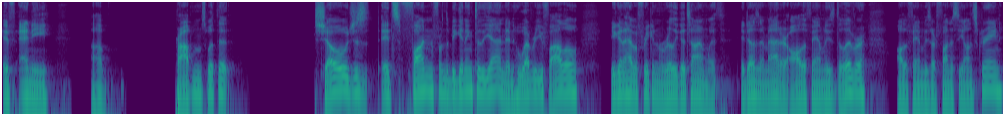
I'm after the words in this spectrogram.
if any, uh, problems with it. Show just it's fun from the beginning to the end, and whoever you follow, you're gonna have a freaking really good time with. It doesn't matter. All the families deliver. All the families are fun to see on screen,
